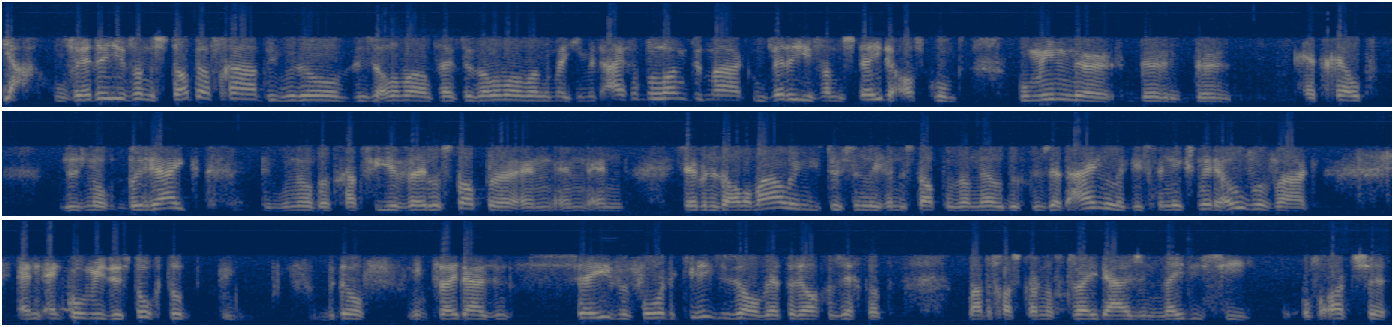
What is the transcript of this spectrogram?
Ja, hoe verder je van de stad afgaat, ik bedoel, het, is allemaal, het heeft ook allemaal wel een beetje met eigen belang te maken. Hoe verder je van de steden afkomt, hoe minder er, er het geld dus nog bereikt. Ik bedoel, dat gaat via vele stappen en, en, en ze hebben het allemaal in die tussenliggende stappen dan nodig. Dus uiteindelijk is er niks meer over vaak. En, en kom je dus toch tot, ik bedoel, in 2007, voor de crisis al, werd er al gezegd dat Madagaskar nog 2000 medici of artsen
